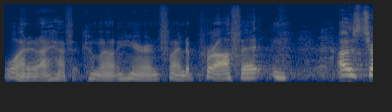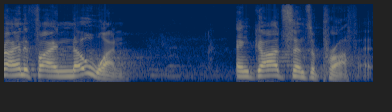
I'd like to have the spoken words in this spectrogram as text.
Why did I have to come out here and find a prophet? I was trying to find no one. And God sends a prophet.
